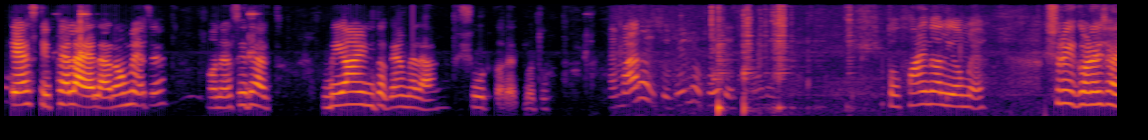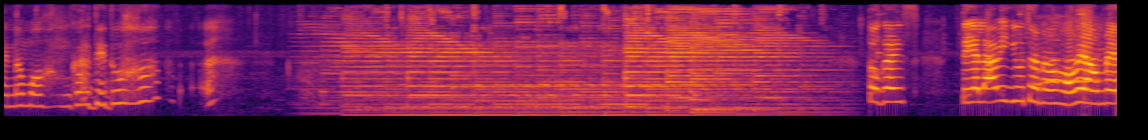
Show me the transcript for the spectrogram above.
ટેસ્ટથી ફેલાયેલા રમે છે અને Siddharth behind the camera shoot કરે છે બધું. તો ફાઇનલી અમે શ્રી ગણેશાય નમો કરી દીધું. તો ગઈસ તેલ આવી ગયું છે ને હવે અમે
